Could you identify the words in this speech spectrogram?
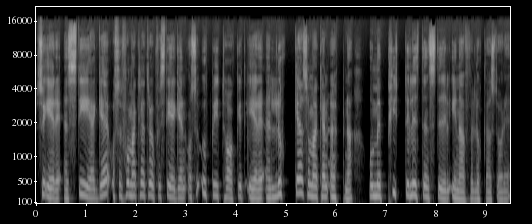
så är det en stege och så får man klättra upp för stegen och så uppe i taket är det en lucka som man kan öppna och med pytteliten stil innanför luckan står det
